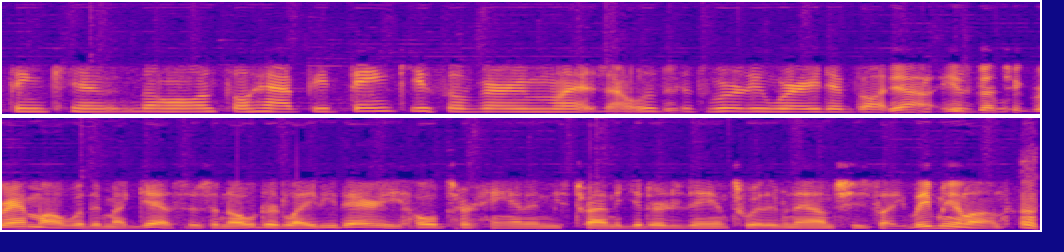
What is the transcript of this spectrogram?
thank you. No, I'm so happy. Thank you so very much. I was just really worried about Yeah, it. he's got your grandma with him, I guess. There's an older lady there. He holds her hand and he's trying to get her to dance with him now, and she's like, "Leave me alone." Oh.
